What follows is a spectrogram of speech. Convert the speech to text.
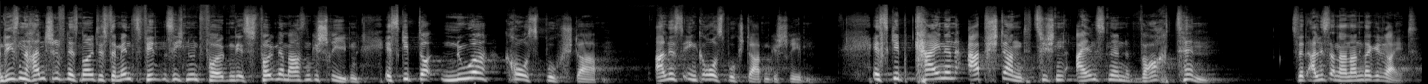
Und diesen Handschriften des Neuen Testaments finden sich nun folgende, ist folgendermaßen geschrieben. Es gibt dort nur Großbuchstaben. Alles in Großbuchstaben geschrieben. Es gibt keinen Abstand zwischen einzelnen Worten. Es wird alles aneinandergereiht.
